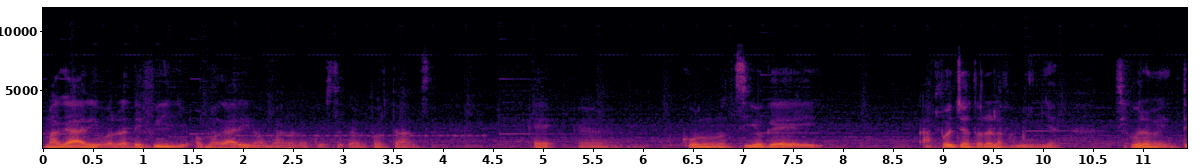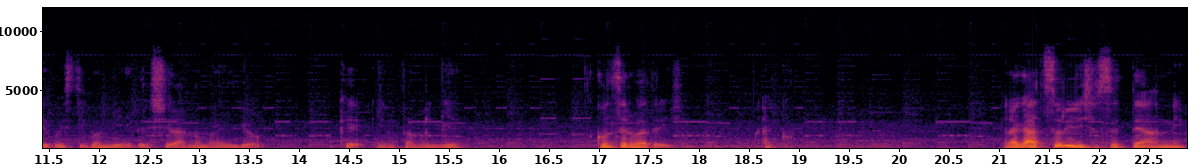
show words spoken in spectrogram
magari vorrà dei figli o magari no ma non ha importanza. E eh, con uno zio gay appoggiato dalla famiglia, sicuramente questi bambini cresceranno meglio che in famiglie conservatrici. Ecco. Ragazzo di 17 anni.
